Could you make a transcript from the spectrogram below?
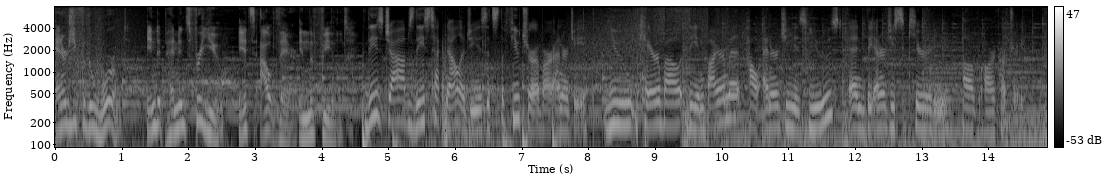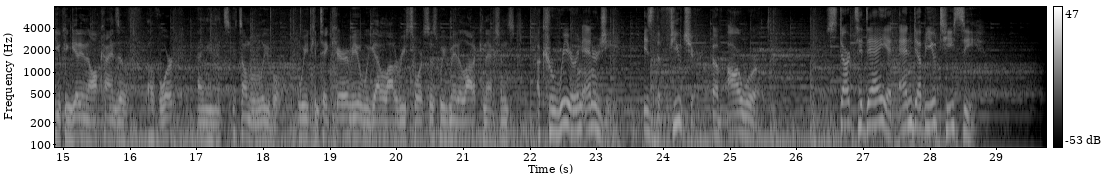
Energy for the world. Independence for you. It's out there in the field. These jobs, these technologies, it's the future of our energy. You care about the environment, how energy is used, and the energy security of our country. You can get in all kinds of, of work. I mean, it's, it's unbelievable. We can take care of you. We got a lot of resources. We've made a lot of connections. A career in energy is the future of our world. Start today at NWTC.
